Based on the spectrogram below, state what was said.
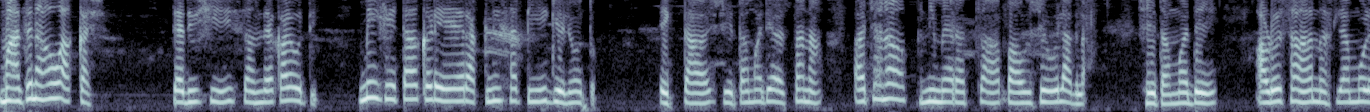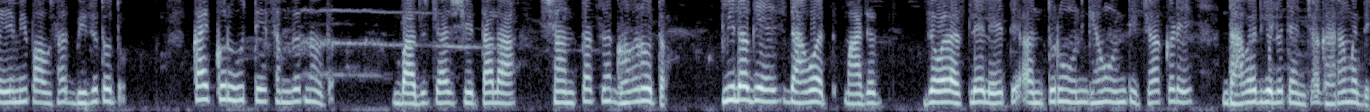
माझं नाव आकाश. त्या दिवशी संध्याकाळ होती. मी शेताकडे राखणीसाठी गेलो होतो. एकटा शेतामध्ये असताना अचानक निम्यारातचा पाऊस येऊ लागला. शेतामध्ये आडोसा नसल्यामुळे मी पावसात भिजत होतो. काय करू ते समजत नव्हतं. बाजूच्या शेताला शांताचं घर होतं. मी लगेच धावत माझ्या जवळ असलेले ते अंतरून घेऊन तिच्याकडे धावत गेलो त्यांच्या घरामध्ये.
